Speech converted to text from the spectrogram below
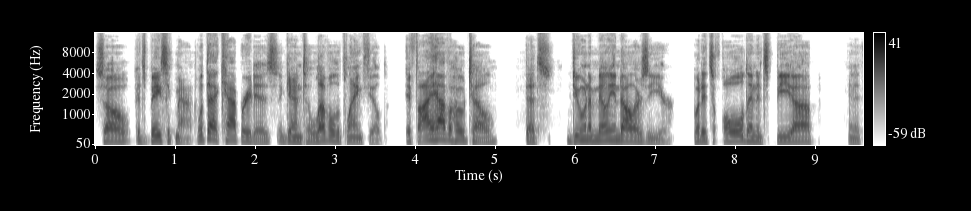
So it's basic math. What that cap rate is, again, to level the playing field. If I have a hotel that's doing a million dollars a year, but it's old and it's beat up and it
